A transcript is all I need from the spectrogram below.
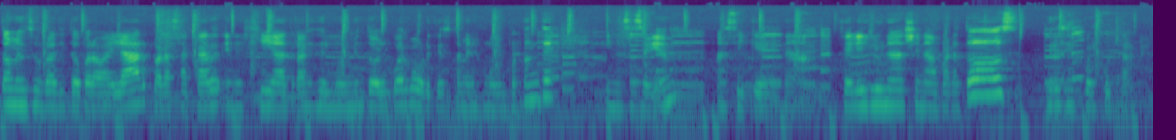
tómense un ratito para bailar, para sacar energía a través del movimiento del cuerpo, porque eso también es muy importante y nos hace bien. Así que nada, feliz luna llena para todos. Gracias por escucharme.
